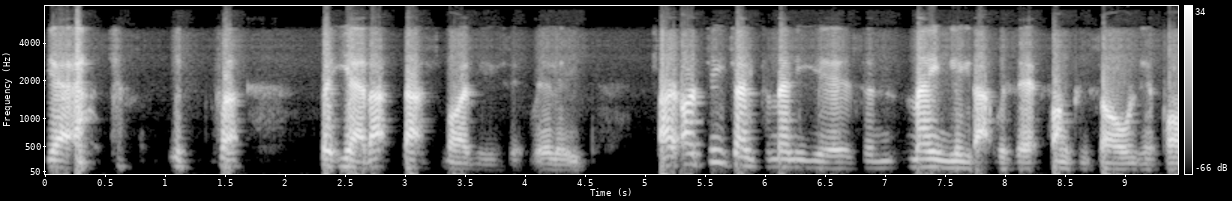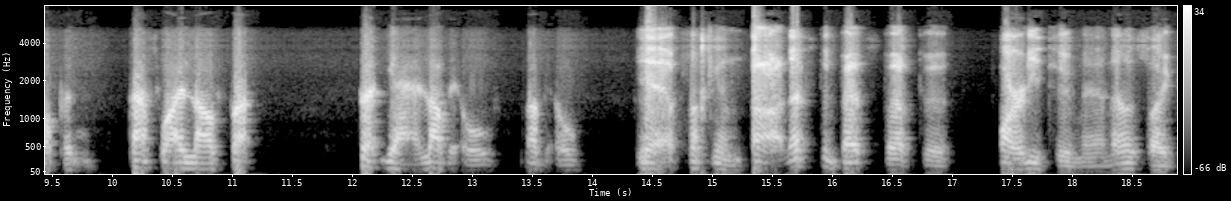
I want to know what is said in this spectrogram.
yeah. but but yeah, that that's my music really. I, I DJed for many years, and mainly that was it, funk and soul and hip hop, and that's what I love. But but yeah, love it all, love it all. Yeah, fucking. Ah, that's the best stuff to party to, man. That was like,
